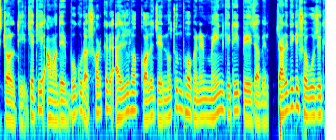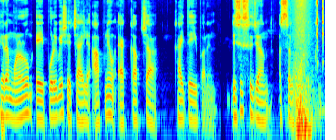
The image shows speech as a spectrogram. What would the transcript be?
স্টলটি, যেটি আমাদের বগুড়া সরকারি আইজুল হক কলেজের নতুন ভবনের মেইন গেটেই পেয়ে যাবেন। চারিদিকে সবুজে ঘেরা মনোরম এই পরিবেশে চাইলে আপনিও এক কাপ চা খাইতেই পারেন। দিস ইজ সিজান আসসালামু আলাইকুম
